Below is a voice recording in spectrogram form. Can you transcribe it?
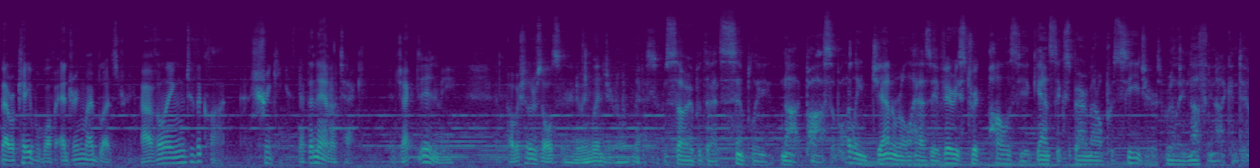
that were capable of entering my bloodstream, traveling to the clot, and shrinking it. Get the nanotech, inject it in me, and publish the results in the New England Journal of Medicine. I'm sorry, but that's simply not possible. Starling General has a very strict policy against experimental procedures. There's Really nothing I can do.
